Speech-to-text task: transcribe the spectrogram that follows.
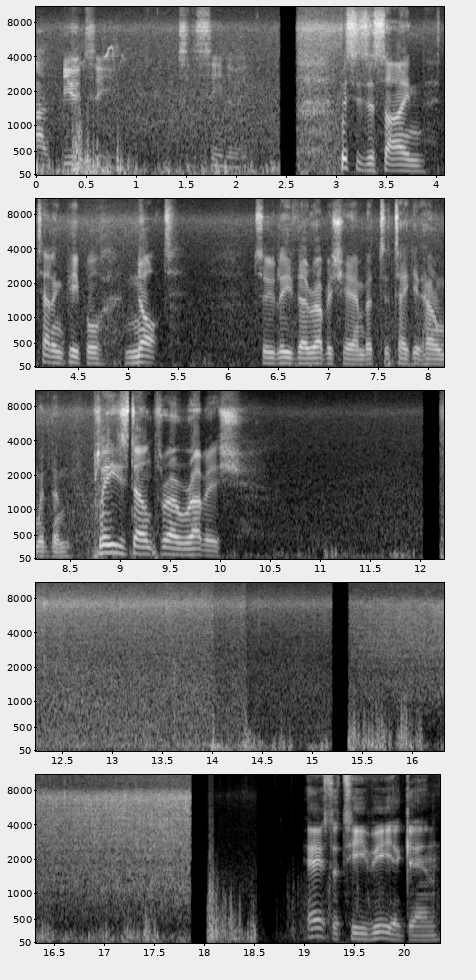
add beauty to the scenery. This is a sign telling people not to leave their rubbish here but to take it home with them. Please don't throw rubbish. Here's the TV again.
